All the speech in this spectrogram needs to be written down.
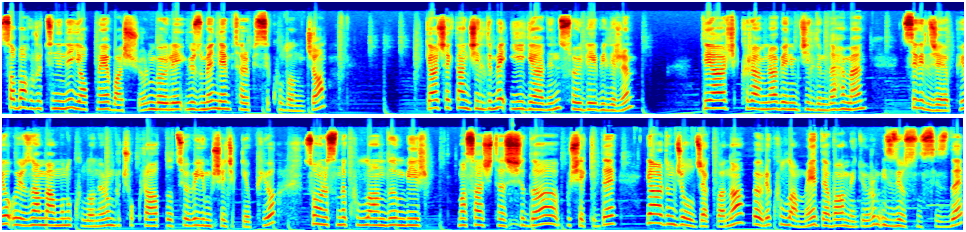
sabah rutinini yapmaya başlıyorum. Böyle yüzüme nem terapisi kullanacağım. Gerçekten cildime iyi geldiğini söyleyebilirim. Diğer kremler benim cildimde hemen sivilce yapıyor. O yüzden ben bunu kullanıyorum. Bu çok rahatlatıyor ve yumuşacık yapıyor. Sonrasında kullandığım bir masaj taşı da bu şekilde yardımcı olacak bana. Böyle kullanmaya devam ediyorum. İzliyorsunuz siz de.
